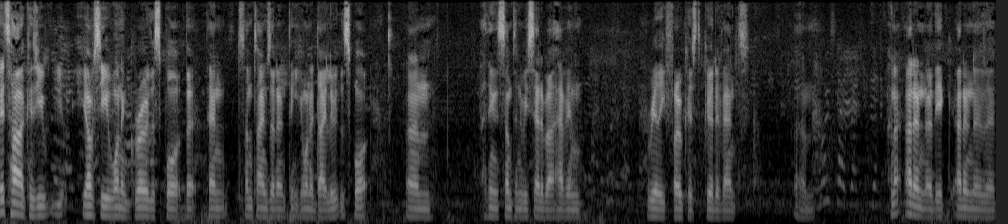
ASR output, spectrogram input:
it's hard because you, you, you obviously you want to grow the sport, but then sometimes I don't think you want to dilute the sport. Um, I think there's something to be said about having really focused, good events. Um, and I, I, don't know the I don't know the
